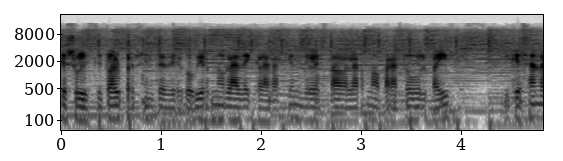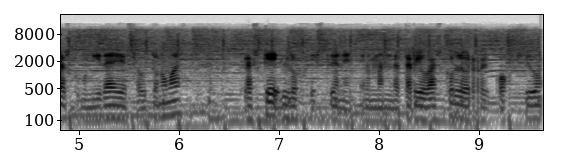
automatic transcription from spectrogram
que solicitó al presidente del gobierno la declaración del estado de alarma para todo el país y que sean las comunidades autónomas las que lo gestionen. El mandatario vasco lo recogió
